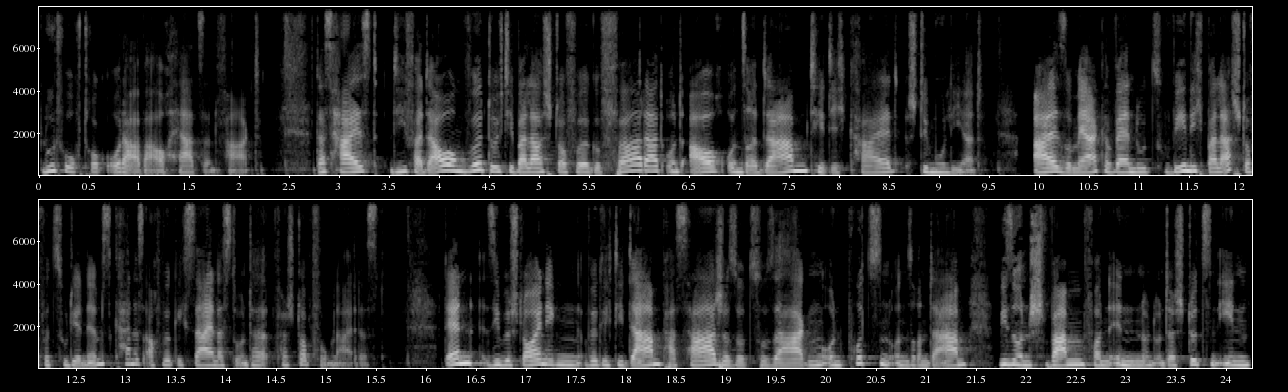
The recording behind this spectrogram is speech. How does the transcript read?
Bluthochdruck oder aber auch Herzinfarkt. Das heißt, die Verdauung wird durch die Ballaststoffe gefördert und auch unsere Darmtätigkeit stimuliert. Also merke, wenn du zu wenig Ballaststoffe zu dir nimmst, kann es auch wirklich sein, dass du unter Verstopfung leidest. Denn sie beschleunigen wirklich die Darmpassage sozusagen und putzen unseren Darm wie so ein Schwamm von innen und unterstützen ihn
